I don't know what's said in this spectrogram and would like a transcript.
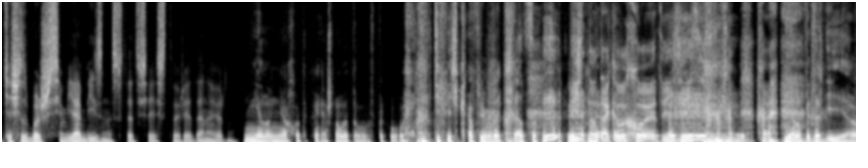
У тебя сейчас больше семья, бизнес, вот эта вся история, да, наверное? Не, ну неохота, конечно, в этого, в такого типичка превращаться. Ведь, ну так выходит, видите. Не, ну подожди, я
